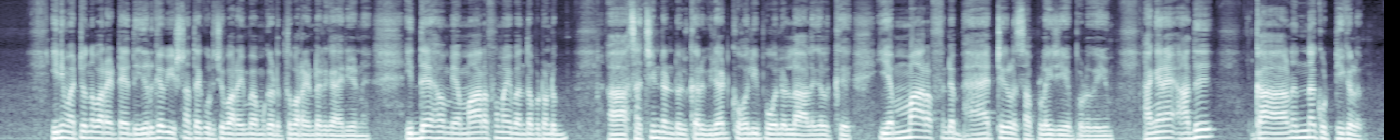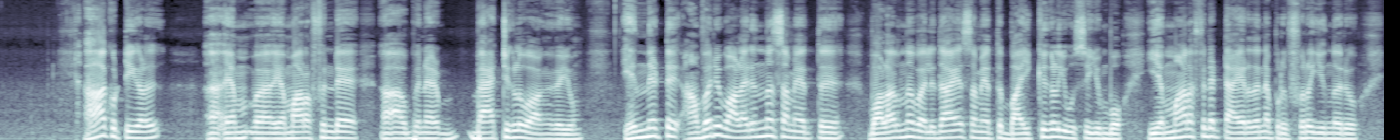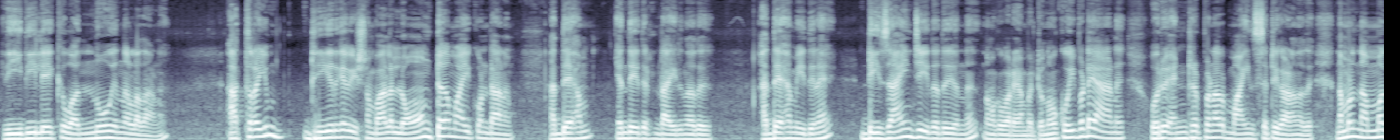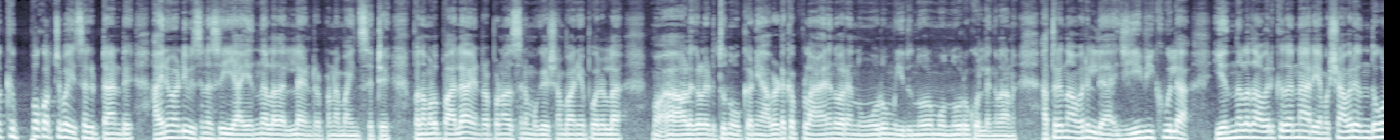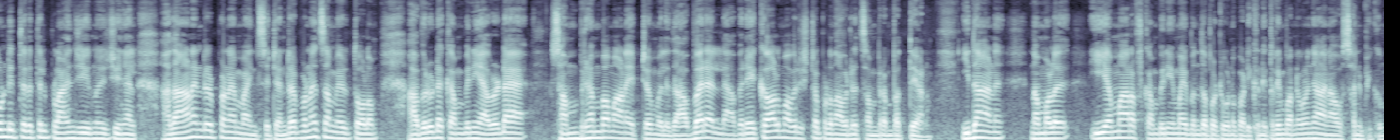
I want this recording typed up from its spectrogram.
ഇനി മറ്റൊന്ന് പറയട്ടെ ദീർഘവീക്ഷണത്തെക്കുറിച്ച് പറയുമ്പോൾ നമുക്ക് എടുത്തു പറയേണ്ട ഒരു കാര്യമാണ്. ഇദ്ദേഹം എം ആർ എഫുമായി ബന്ധപ്പെട്ടുകൊണ്ട് സച്ചിൻ ടെണ്ടുൽക്കർ വിരാട് കോഹ്ലി പോലുള്ള ആളുകൾക്ക് എം ആർ എഫിന്റെ ബാറ്റുകൾ സപ്ലൈ ചെയ്യപ്പെടുകയും അങ്ങനെ അത് കാണുന്ന കുട്ടികൾ ആ കുട്ടികൾ എം എം ആർ എഫിന്റെ പിന്നെ ബാറ്റുകൾ വാങ്ങുകയും എന്നിട്ട് അവർ വളരുന്ന സമയത്ത് വളർന്ന് വലുതായ സമയത്ത് ബൈക്കുകൾ യൂസ് ചെയ്യുമ്പോൾ എം ആർ എഫിന്റെ ടയർ തന്നെ പ്രിഫർ ചെയ്യുന്നൊരു രീതിയിലേക്ക് വന്നു എന്നുള്ളതാണ് അത്രയും ദീർഘവീക്ഷണം വളരെ ലോങ് ടേം ആയിക്കൊണ്ടാണ് അദ്ദേഹം എന്ത് ചെയ്തിട്ടുണ്ടായിരുന്നത്? അദ്ദേഹം ഇതിനെ ഡിസൈൻ ചെയ്തത് എന്ന് നമുക്ക് പറയാൻ പറ്റും. നോക്കൂ ഇവിടെയാണ് ഒരു എന്റർപ്രണർ മൈൻഡ് സെറ്റ് കാണുന്നത്. നമ്മൾ നമുക്ക് ഇപ്പോൾ കുറച്ച് പൈസ കിട്ടാണ്ട് അതിനുവേണ്ടി ബിസിനസ് ചെയ്യുക എന്നുള്ളതല്ല എന്റർപ്രണർ മൈൻഡ് സെറ്റ് ഇപ്പോൾ നമ്മൾ പല എന്റർപ്രണേഴ്സിനും മുകേഷ് അംബാനിയെ പോലുള്ള ആളുകൾ എടുത്തു നോക്കുകയാണെങ്കിൽ അവരുടെയൊക്കെ പ്ലാൻ എന്ന് പറയുന്നത് നൂറും ഇരുന്നൂറും മുന്നൂറും കൊല്ലങ്ങളാണ്. അത്രയൊന്നും അവരില്ല ജീവിക്കൂല എന്നുള്ളത് അവർക്ക് തന്നെ അറിയാം. പക്ഷേ അവരെന്തുകൊണ്ട് ഇത്തരത്തിൽ പ്ലാൻ ചെയ്യുന്നു വെച്ച് കഴിഞ്ഞാൽ അതാണ് എന്റർപ്രണർ മൈൻഡ് സെറ്റ് എന്റർപ്രണർ സമയത്തോളം അവരുടെ കമ്പനി അവരുടെ സംരംഭമാണ് ഏറ്റവും വലുത്. അവരല്ല അവരെക്കാളും അവരിഷ്ടപ്പെടുന്ന അവരുടെ സംരംഭത്തെയാണ്. ഇതാണ് നമ്മൾ ഇ എം ആർ എഫ് കമ്പനിയുമായി ബന്ധപ്പെട്ടുകൊണ്ട് പഠിക്കണം. ഇത്രയും പറഞ്ഞുകൊണ്ട് ഞാൻ അവസാനിപ്പിക്കുന്നു.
